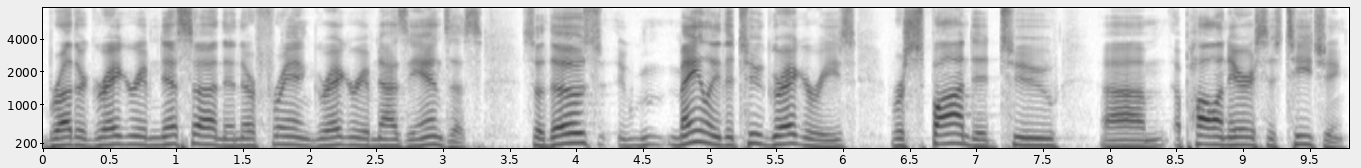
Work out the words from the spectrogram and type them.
brother Gregory of Nyssa, and then their friend Gregory of Nazianzus. So, those, mainly the two Gregories, responded to um, Apollinaris' teaching,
